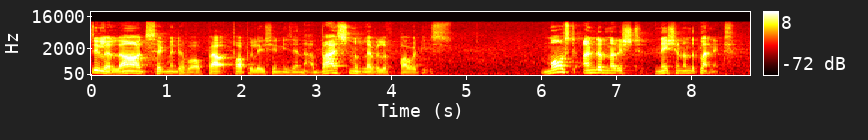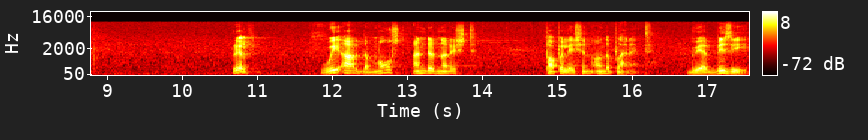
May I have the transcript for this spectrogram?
still a large segment of our population is an abysmal level of poverty. Most undernourished nation on the planet. really. We are the most undernourished population on the planet. We are busy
